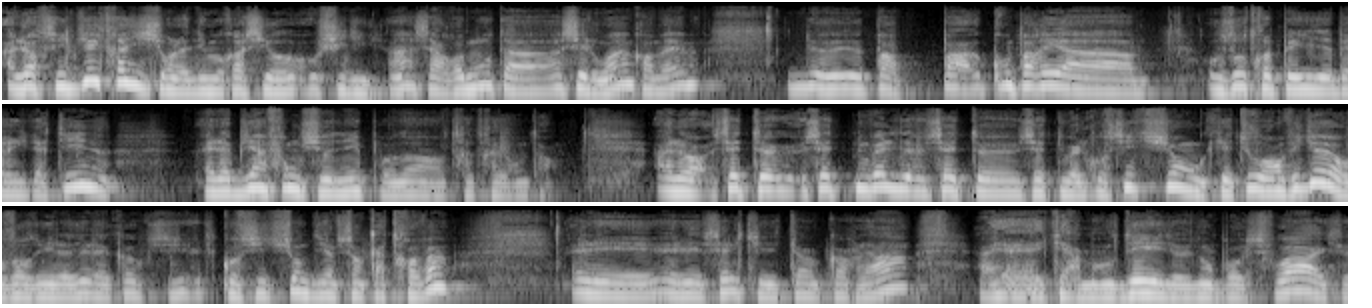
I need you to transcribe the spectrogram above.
Alors c'est une vieille tradition la démocratie au, Chili. Hein, ça remonte assez loin quand même. Comparé aux autres pays d'Amérique latine, elle a bien fonctionné pendant très très longtemps. Alors cette, cette nouvelle cette, cette nouvelle constitution qui est toujours en vigueur aujourd'hui, la, constitution de 1980, elle est, elle est celle qui est encore là. Elle a été amendée de nombreuses fois, etc.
